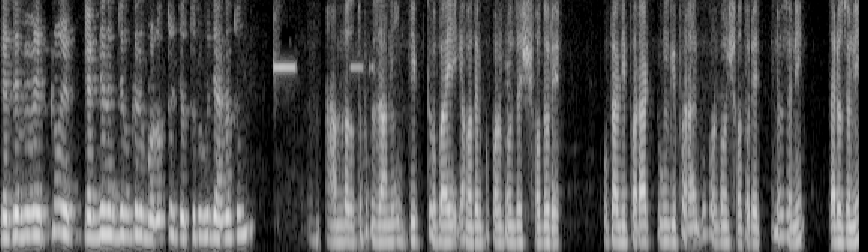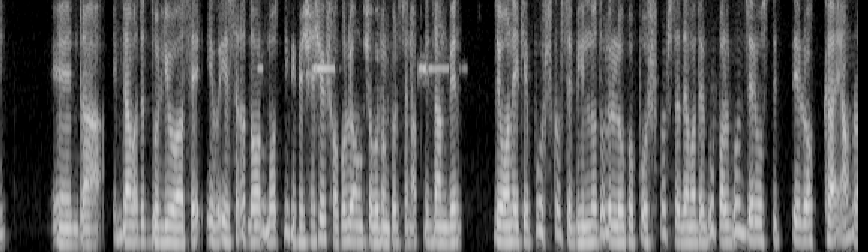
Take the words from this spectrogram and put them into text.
এদের ব্যাপারে একটু এক- একজন একজন করে বলো তো যতটুকু জানো তুমি। আমরা যতটুকু জানি দীপ্ত ভাই আমাদের গোপালগঞ্জের সদরে কোটালীপাড়া, টুঙ্গিপাড়া গোপালগঞ্জ সদরের তিনজনই তেরোজনই আমাদের দলীয় আছে। এছাড়া দল, মত নির্বিশেষে সকলে অংশগ্রহণ করছেন। আপনি জানবেন যে অনেকে পোস্ট করছে, ভিন্ন দলের লোক পোস্ট করছে যে আমাদের গোপালগঞ্জের অস্তিত্বের রক্ষায় আমরা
